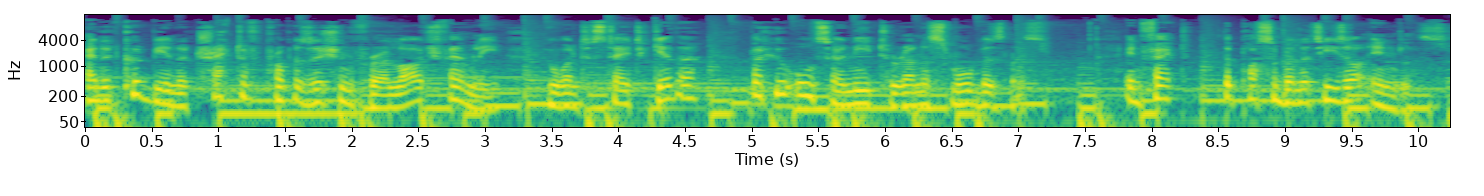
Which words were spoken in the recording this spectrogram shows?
And it could be an attractive proposition for a large family who want to stay together but who also need to run a small business. In fact, the possibilities are endless.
